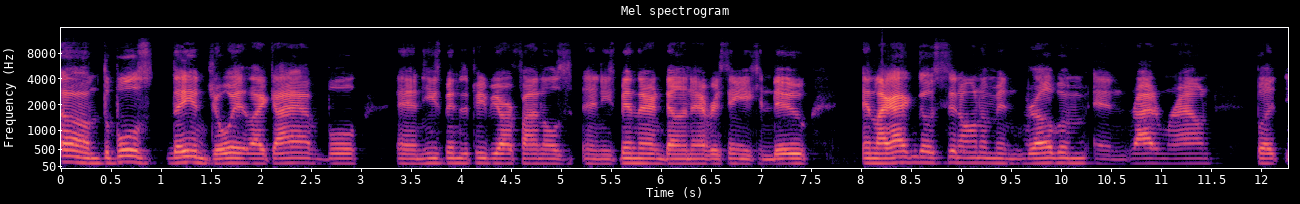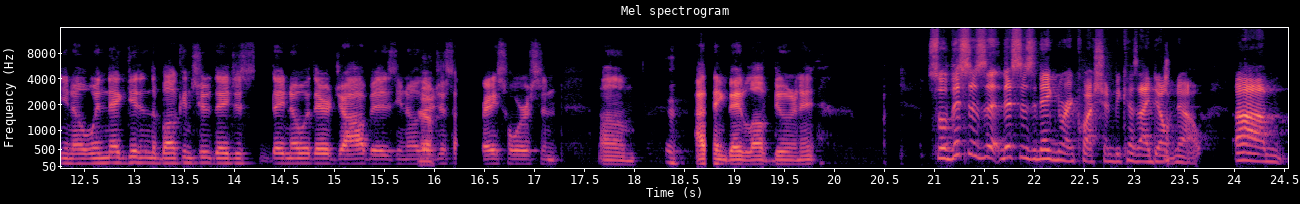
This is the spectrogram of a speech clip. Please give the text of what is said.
um, the Bulls they enjoy it. Like I have a bull, and he's been to the PBR finals, and he's been there and done everything he can do. And like I can go sit on them and rub them and ride them around. But you know when they get in the bucking chute, they just they know what their job is. You know they're just like a racehorse, and um, I think they love doing it. So this is a, this is an ignorant question because I don't know. Um,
